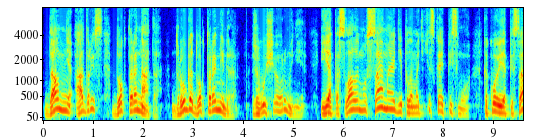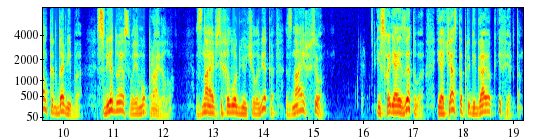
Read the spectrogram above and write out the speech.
дал мне адрес доктора Ната, друга доктора Миллера, живущего в Румынии. И я послал ему самое дипломатическое письмо, какое я писал когда-либо, следуя своему правилу. Зная психологию человека, знаешь все – Исходя из этого, я часто прибегаю к эффектам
